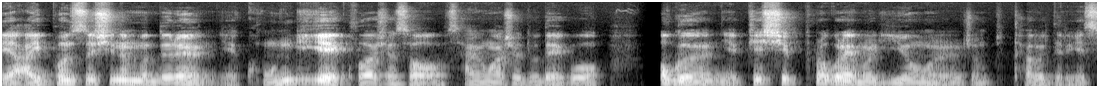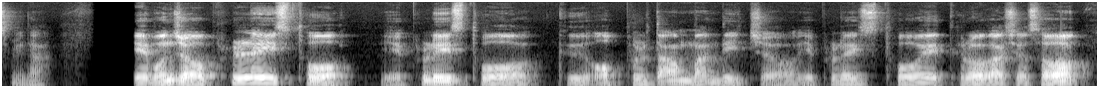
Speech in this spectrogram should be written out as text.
예, 아이폰 쓰시는 분들은 예, 공기계 구하셔서 사용하셔도 되고, 혹은 예, PC 프로그램을 이용을 좀 부탁을 드리겠습니다. 예, 먼저 플레이 스토어, 예, 플레이 스토어 그 어플 다운받은 데 있죠. 예, 플레이 스토어에 들어가셔서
